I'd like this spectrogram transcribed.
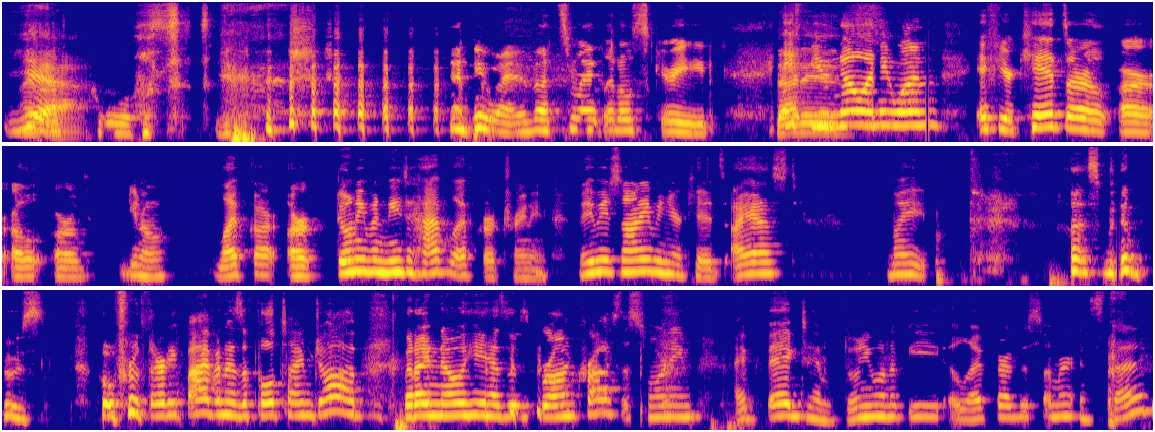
Yeah. Anyway, that's my little screed. That if is... you know anyone, if your kids are are are, are you know lifeguard or don't even need to have lifeguard training. Maybe it's not even your kids. I asked my husband who's over 35 and has a full-time job, but I know he has his Bronze Cross this morning. I begged him, don't you want to be a lifeguard this summer instead?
